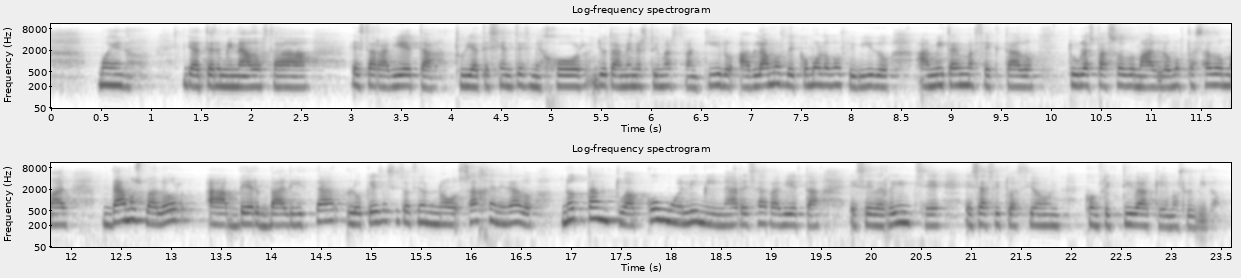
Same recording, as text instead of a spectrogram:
Bueno, ya ha terminado esta esta rabieta, tú ya te sientes mejor, yo también estoy más tranquilo, hablamos de cómo lo hemos vivido, a mí también me ha afectado, tú lo has pasado mal, lo hemos pasado mal, damos valor a verbalizar lo que esa situación nos ha generado, no tanto a cómo eliminar esa rabieta, ese berrinche, esa situación conflictiva que hemos vivido.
